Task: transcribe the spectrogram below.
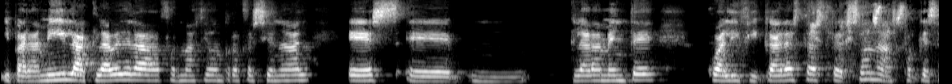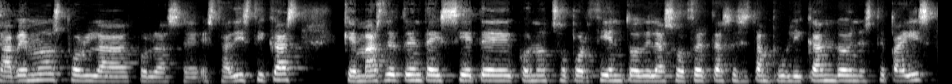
Y para mí la clave de la formación profesional es eh, mm, claramente cualificar a estas personas, porque sabemos por, las eh, estadísticas que más del 37,8% de las ofertas que se están publicando en este país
